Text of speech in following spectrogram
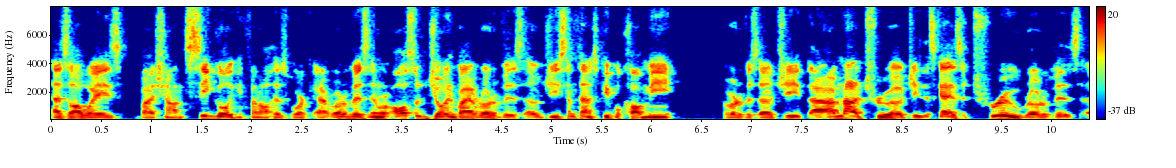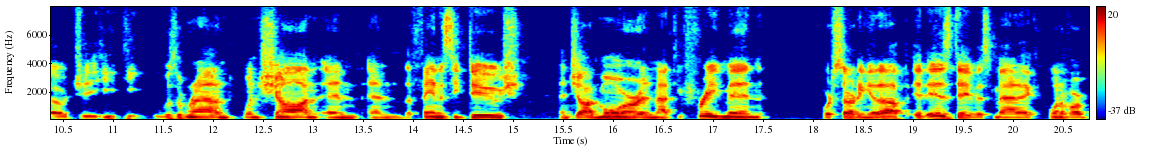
as always, by Shawn Siegele. You can find all his work at Rotoviz. And we're also joined by a Rotoviz OG. Sometimes people call me Rotoviz OG. I'm not a true OG. This guy is a true Rotoviz OG. He he was around when Shawn and and the fantasy douche and John Moore and Matthew Freedman were starting it up. It is Davis Mattek, one of our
